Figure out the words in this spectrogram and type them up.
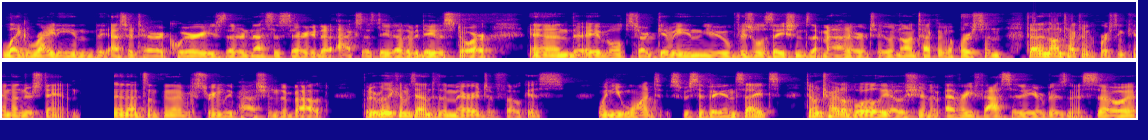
like writing the esoteric queries that are necessary to access data out of a data store. And they're able to start giving you visualizations that matter to a non technical person that a non technical person can understand. And that's something that I'm extremely passionate about. But it really comes down to the marriage of focus. When you want specific insights, don't try to boil the ocean of every facet of your business. So,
